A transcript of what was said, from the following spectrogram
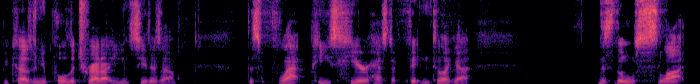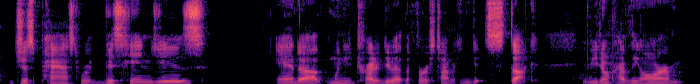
because when you pull the tread out, you can see there's a this flat piece here has to fit into like a this little slot just past where this hinge is. And uh, when you try to do that the first time, it can get stuck if you don't have the arm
